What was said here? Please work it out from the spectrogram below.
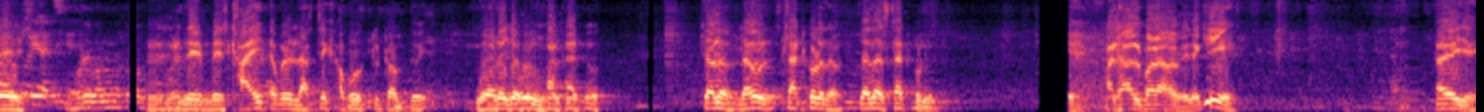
বেশ। বেশ খাই তারপরে লাস্টে খাব একটু টক দই। ঘরে যখন বানানো। চলো রাহুল স্টার্ট করে দাও। দাদা স্টার্ট করুন। কাঁঠাল পাড়া হবে নাকি? এই যে,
